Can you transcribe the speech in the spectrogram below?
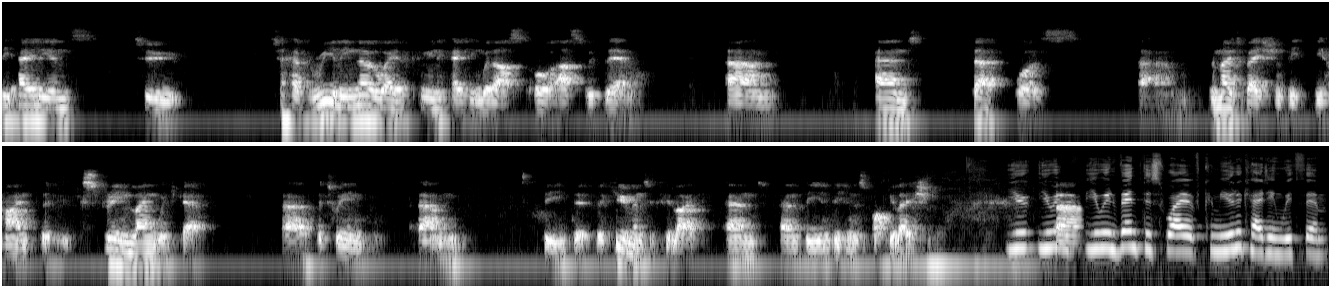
the aliens to to have really no way of communicating with us or us with them. Um, and that was um, the motivation be, behind the extreme language gap uh, between um, the, the, the, humans, if you like, and, and the indigenous population. You, you, uh, you invent this way of communicating with them,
